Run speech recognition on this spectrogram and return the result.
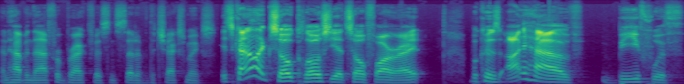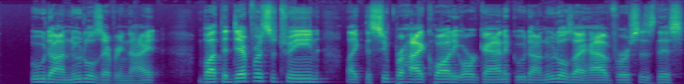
and having that for breakfast instead of the Chex Mix. It's kind of like so close yet so far, right? Because I have beef with udon noodles every night, but the difference between like the super high quality organic udon noodles I have versus this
